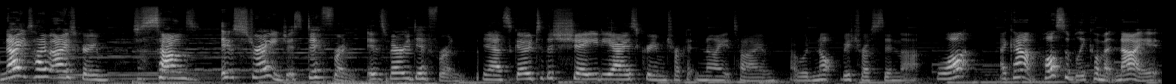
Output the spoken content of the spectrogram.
Nighttime ice cream just sounds It's strange. It's different. It's very different. Yes, go to the shady ice cream truck at night time. I would not be trusting that. What? I can't possibly come at night.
